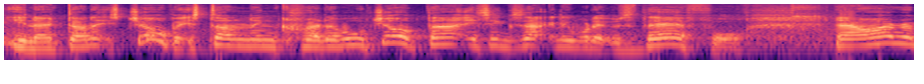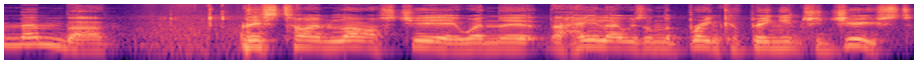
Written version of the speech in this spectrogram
you know done its job. It's done an incredible job. That is exactly what it was there for. Now I remember this time last year when the, the Halo was on the brink of being introduced,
